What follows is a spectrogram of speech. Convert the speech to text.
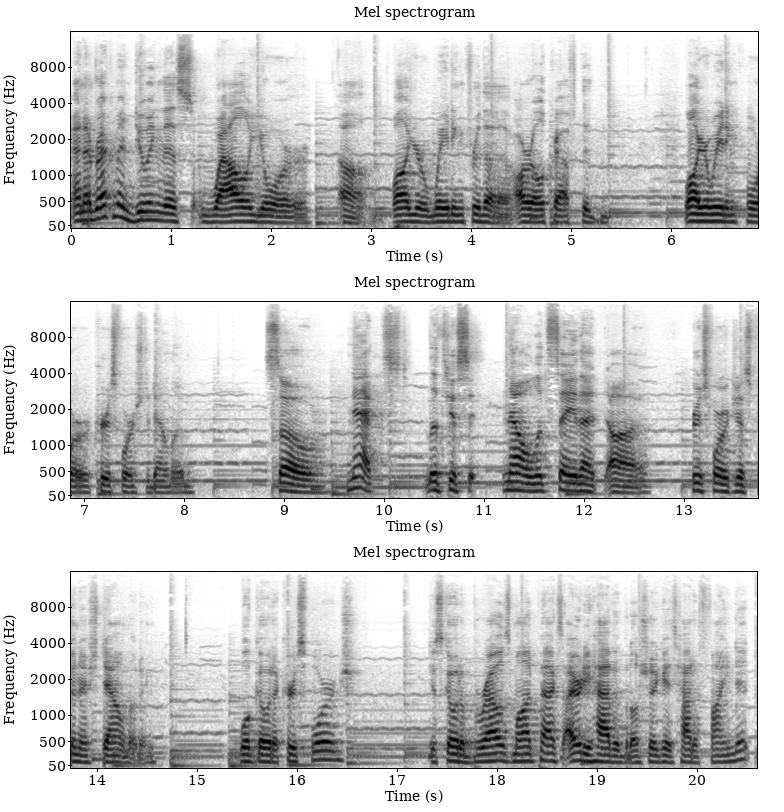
And I'd recommend doing this while you're um, while you're waiting for the RLCraft to, while you're waiting for CurseForge to download. So next, let's just now let's say that uh, CurseForge just finished downloading. We'll go to CurseForge, just go to Browse Mod Packs. I already have it, but I'll show you guys how to find it.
